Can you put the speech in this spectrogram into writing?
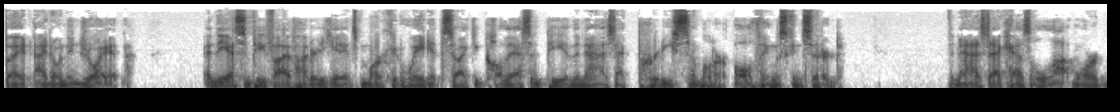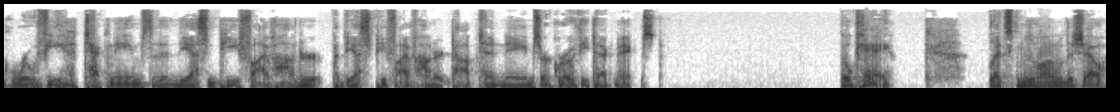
but I don't enjoy it. And the S&P 500 again, it's market weighted, so I could call the S&P and the Nasdaq pretty similar, all things considered. The Nasdaq has a lot more growthy tech names than the S&P 500, but the S&P 500 top 10 names are growthy tech names. Okay, let's move on with the show.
